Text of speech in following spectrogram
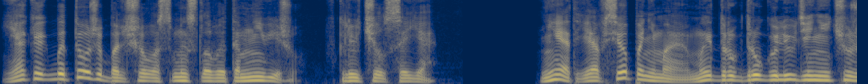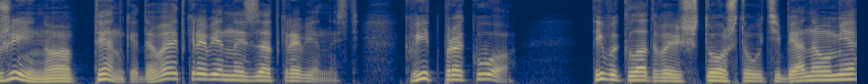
Я как бы тоже большого смысла в этом не вижу, включился я. «Нет, я все понимаю, мы друг другу люди не чужие, но, Тенга, давай откровенность за откровенность. Квит про кво. Ты выкладываешь то, что у тебя на уме,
